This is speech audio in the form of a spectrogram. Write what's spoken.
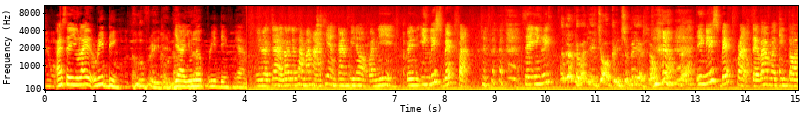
I say you like reading I love reading. that, Yeah you love reading yeah นี่แหละจ้าเราจะทำอาหารเที่ยงกันพี่น้องวันนี้เป็น English breakfast say English I don't know whether you're talking to me or something. English breakfast แต่ว่ามากินตอน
